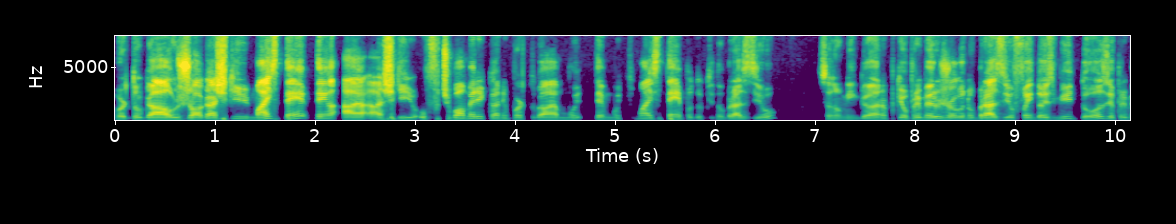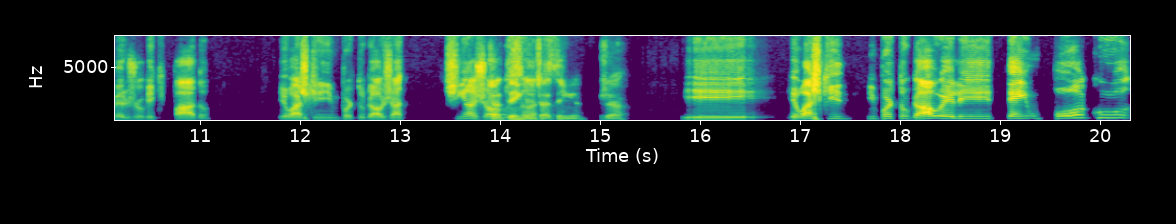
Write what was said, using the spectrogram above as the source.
Portugal joga, acho que mais tempo. Tem, acho que o futebol americano em Portugal é muito, tem muito mais tempo do que no Brasil, se eu não me engano, porque o primeiro jogo no Brasil foi em 2012, o primeiro jogo equipado. Eu acho que em Portugal já tinha jogos. Já tinha, antes. já tinha, já. E eu acho que em Portugal ele tem um pouco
